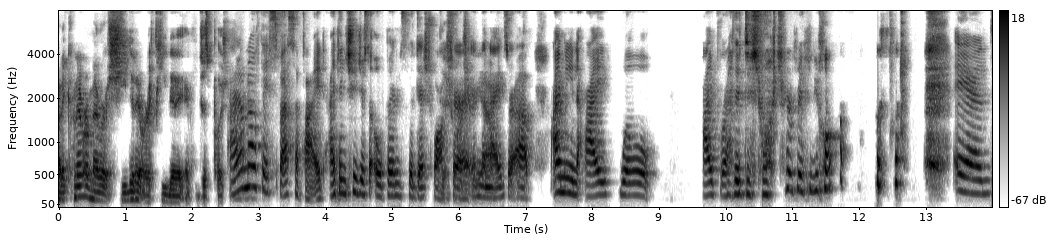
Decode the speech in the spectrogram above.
but I couldn't remember if she did it or if he did it and he just pushed. I don't know if they specified. I think she just opens the dishwasher, Dishwasher, and yeah. the knives are up. I mean, I will. I've read a dishwasher manual. and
